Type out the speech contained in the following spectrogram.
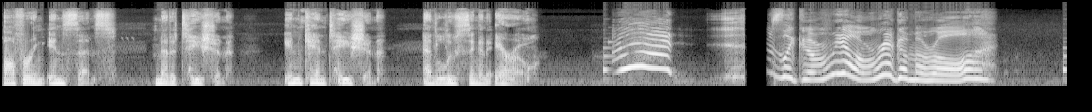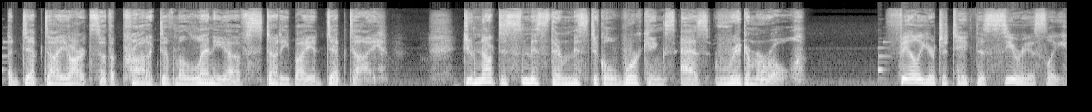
offering incense, meditation, incantation, and loosing an arrow. It's like a real rigmarole. Adepti arts are the product of millennia of study by Adepti. Do not dismiss their mystical workings as rigmarole. Failure to take this seriously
